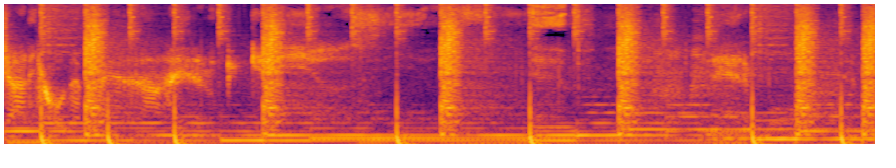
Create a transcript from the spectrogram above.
hijo de perra. Era lo que querías.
